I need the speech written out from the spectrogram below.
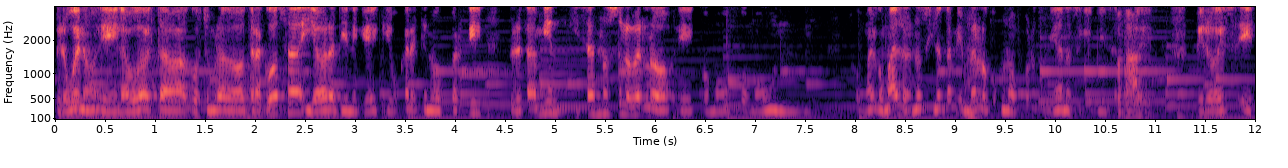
pero bueno, eh, el abogado estaba acostumbrado a otra cosa y ahora tiene que, buscar este nuevo perfil, pero también quizás no solo verlo eh, como, como un como algo malo, ¿no? sino también verlo como una oportunidad, no sé qué piensan ustedes. Pero es, eh,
